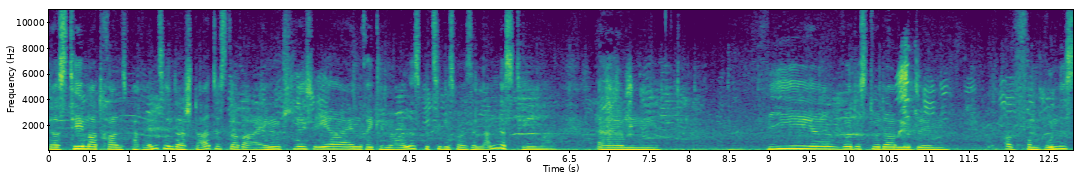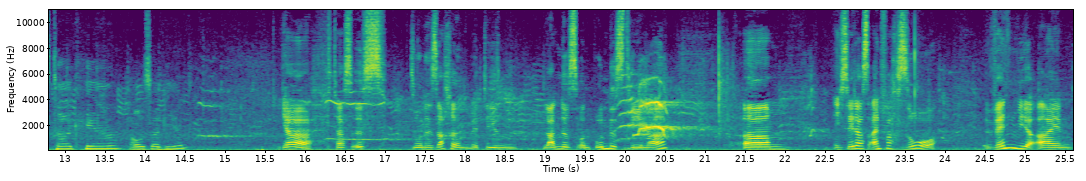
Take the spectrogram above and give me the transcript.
Das Thema Transparenz in der Stadt ist aber eigentlich eher ein regionales bzw. Landesthema. Ähm, wie würdest du da mit dem vom Bundestag her aus agieren? Ja, das ist so eine Sache mit diesem Landes- und Bundesthema. Ähm, ich sehe das einfach so. Wenn wir ein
